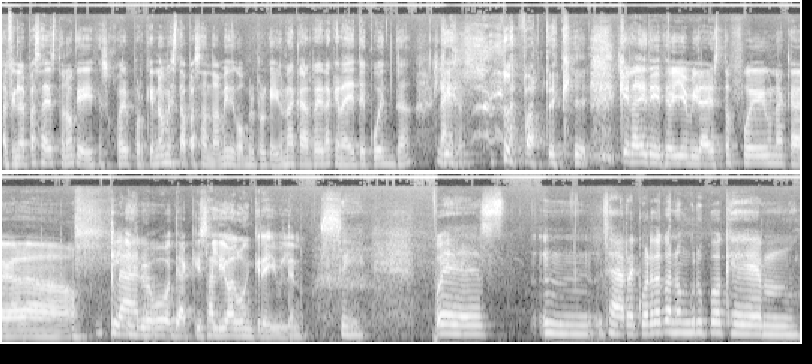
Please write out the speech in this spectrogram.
al final pasa esto, ¿no? que dices, joder, ¿por qué no me está pasando a mí? Digo, hombre, porque hay una carrera que nadie te cuenta, claro. que es la parte que, que, nadie te dice, oye, mira, esto fue una cagada claro. y luego de aquí salió algo increíble. ¿no? Sí, pues, mm, o sea, recuerdo con un grupo que... Mm,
